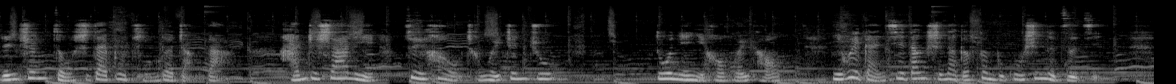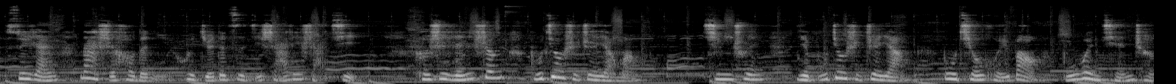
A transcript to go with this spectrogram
人生总是在不停的长大，含着沙粒，最后成为珍珠。多年以后回头，你会感谢当时那个奋不顾身的自己。虽然那时候的你会觉得自己傻里傻气，可是人生不就是这样吗？青春也不就是这样，不求回报，不问前程，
